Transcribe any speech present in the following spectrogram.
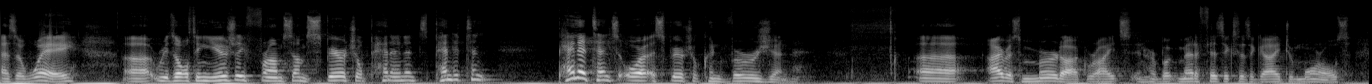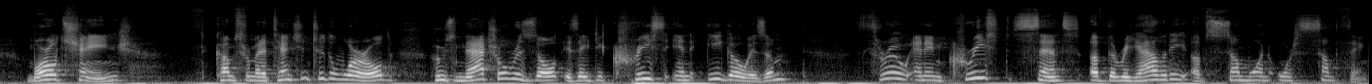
as a way, uh, resulting usually from some spiritual penitence, penitent, penitence or a spiritual conversion. Uh, Iris Murdoch writes in her book Metaphysics as a Guide to Morals Moral change comes from an attention to the world whose natural result is a decrease in egoism through an increased sense of the reality of someone or something.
